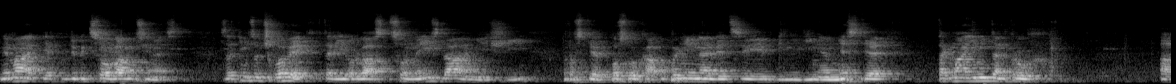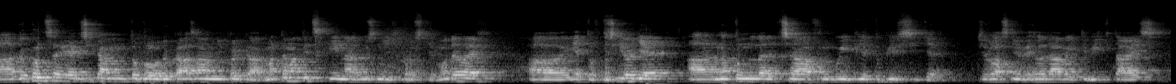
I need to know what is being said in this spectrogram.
Nemá jako kdyby co vám přinést. Zatímco člověk, který od vás co nejvzdálenější, prostě poslouchá úplně jiné věci, bydlí v jiném městě, tak má jiný ten kruh. A dokonce, jak říkám, to bylo dokázáno několikrát matematicky na různých prostě modelech, je to v přírodě a na tomhle třeba fungují peer-to-peer sítě, že vlastně vyhledávají ty weak ties,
